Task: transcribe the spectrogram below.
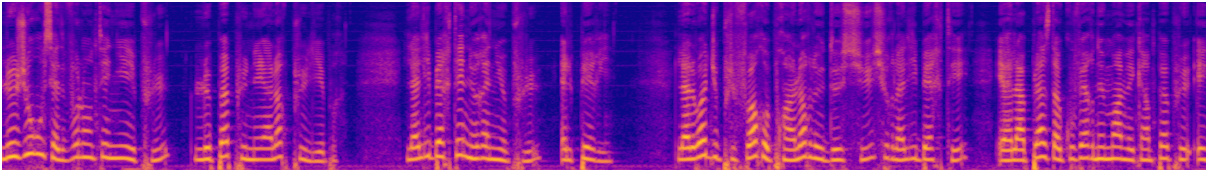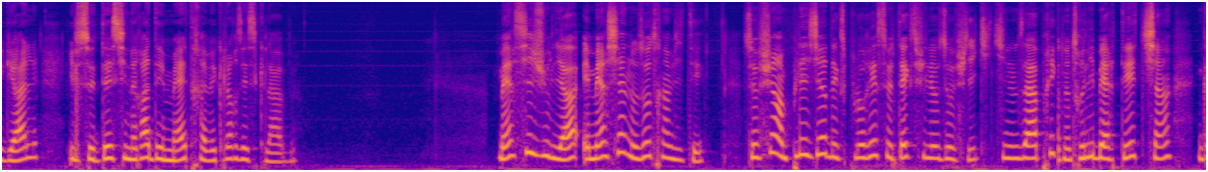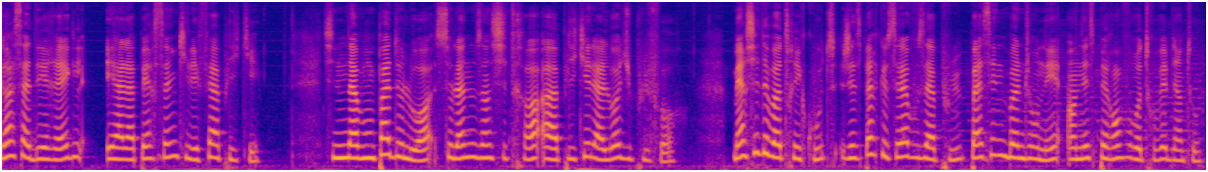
Le jour où cette volonté n'y est plus, le peuple n'est alors plus libre. La liberté ne règne plus, elle périt. La loi du plus fort reprend alors le dessus sur la liberté, et à la place d'un gouvernement avec un peuple égal, il se dessinera des maîtres avec leurs esclaves. Merci Julia et merci à nos autres invités. Ce fut un plaisir d'explorer ce texte philosophique qui nous a appris que notre liberté tient grâce à des règles et à la personne qui les fait appliquer. Si nous n'avons pas de loi, cela nous incitera à appliquer la loi du plus fort. Merci de votre écoute, j'espère que cela vous a plu, passez une bonne journée en espérant vous retrouver bientôt.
